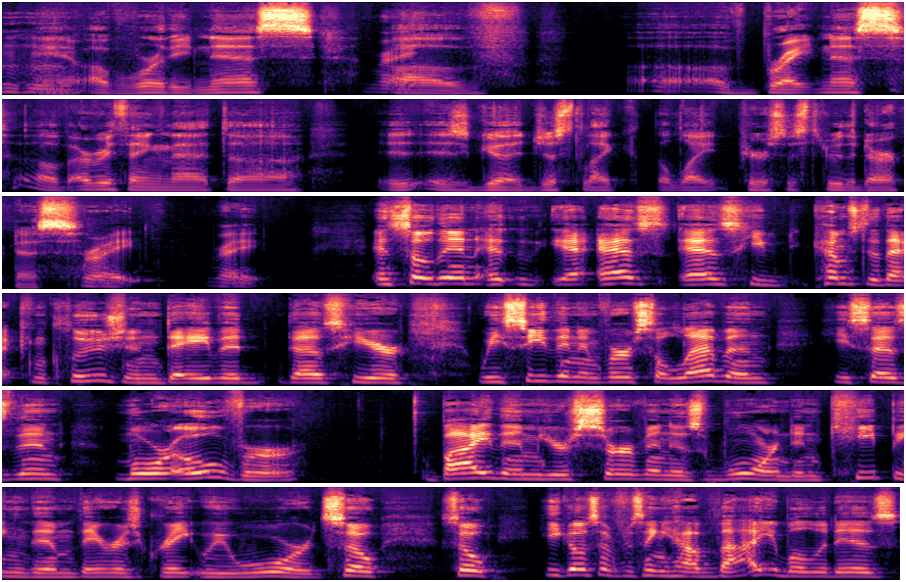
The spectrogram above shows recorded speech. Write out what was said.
mm-hmm. and of worthiness, right. of uh, of brightness, of everything that uh, is, is good. Just like the light pierces through the darkness. Right, right. And so then, uh, as as he comes to that conclusion, David does here. We see then in verse eleven, he says, "Then moreover, by them your servant is warned, and keeping them there is great reward." So, so he goes on for saying how valuable it is,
